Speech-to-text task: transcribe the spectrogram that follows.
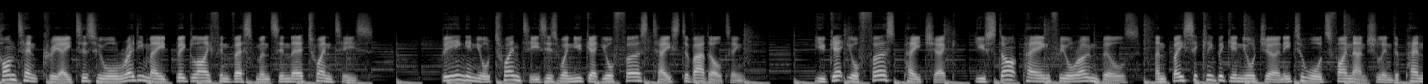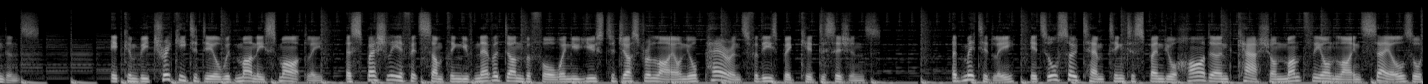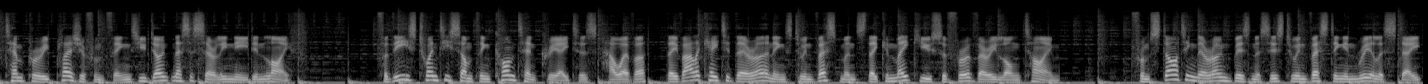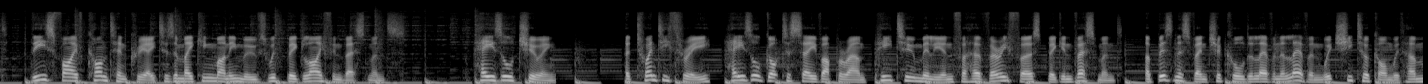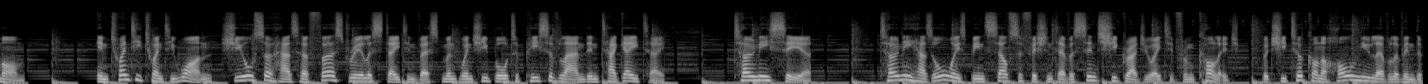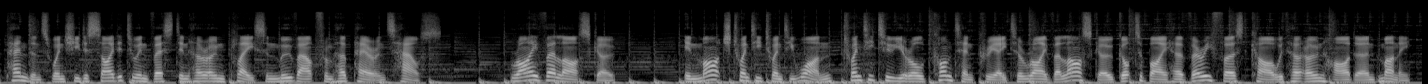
content creators who already made big life investments in their 20s. Being in your 20s is when you get your first taste of adulting. You get your first paycheck, you start paying for your own bills, and basically begin your journey towards financial independence. It can be tricky to deal with money smartly, especially if it's something you've never done before when you used to just rely on your parents for these big kid decisions. Admittedly, it's also tempting to spend your hard-earned cash on monthly online sales or temporary pleasure from things you don't necessarily need in life. For these 20-something content creators, however, they've allocated their earnings to investments they can make use of for a very long time. From starting their own businesses to investing in real estate, these five content creators are making money moves with big life investments. Hazel Chewing. At 23, Hazel got to save up around P2 million for her very first big investment, a business venture called 1111 which she took on with her mom. In 2021, she also has her first real estate investment when she bought a piece of land in Tagaytay. Tony Sear. Tony has always been self-sufficient ever since she graduated from college, but she took on a whole new level of independence when she decided to invest in her own place and move out from her parents' house. Rai Velasco. In March 2021, 22-year-old content creator Rai Velasco got to buy her very first car with her own hard-earned money.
